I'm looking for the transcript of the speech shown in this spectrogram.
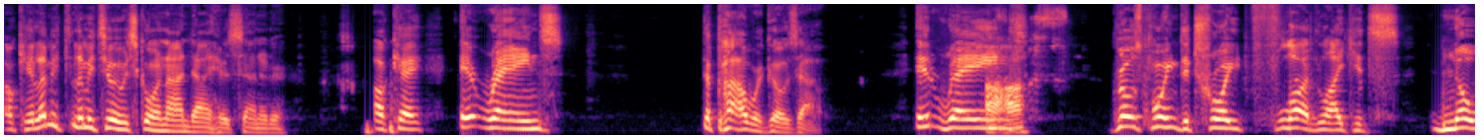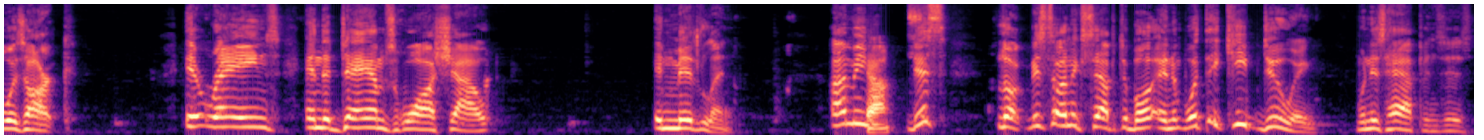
Okay, let me let me tell you what's going on down here, Senator. Okay, it rains, the power goes out. It rains, Uh-huh. Grosse Pointe, Detroit flood like it's Noah's Ark. It rains and the dams wash out in Midland. I mean, Yeah. this look, this is unacceptable. And what they keep doing when this happens is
